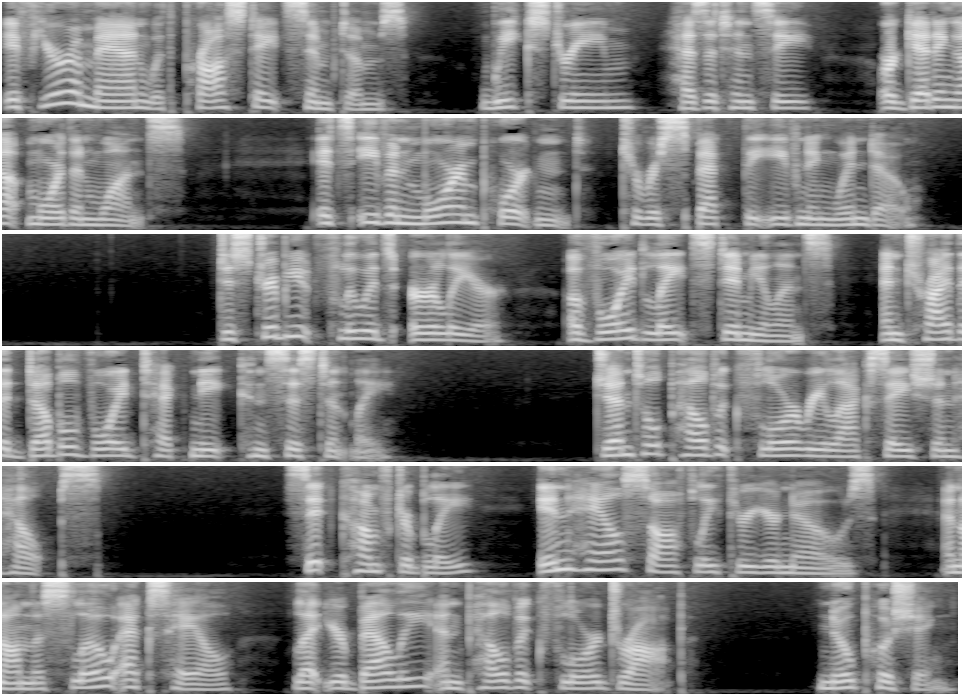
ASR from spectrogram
If you're a man with prostate symptoms, weak stream, hesitancy, or getting up more than once, it's even more important to respect the evening window. Distribute fluids earlier, avoid late stimulants, and try the double void technique consistently. Gentle pelvic floor relaxation helps. Sit comfortably, inhale softly through your nose, and on the slow exhale, let your belly and pelvic floor drop. No pushing.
